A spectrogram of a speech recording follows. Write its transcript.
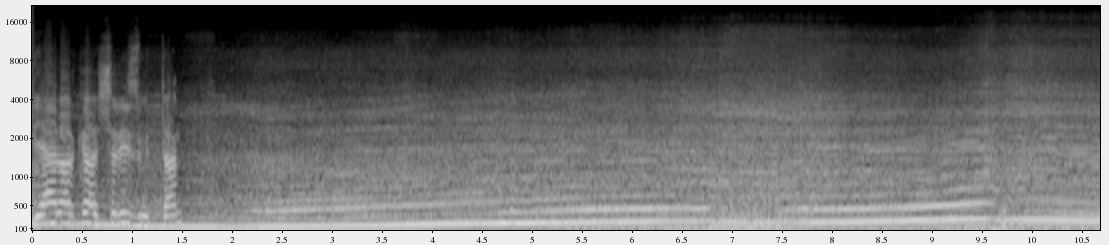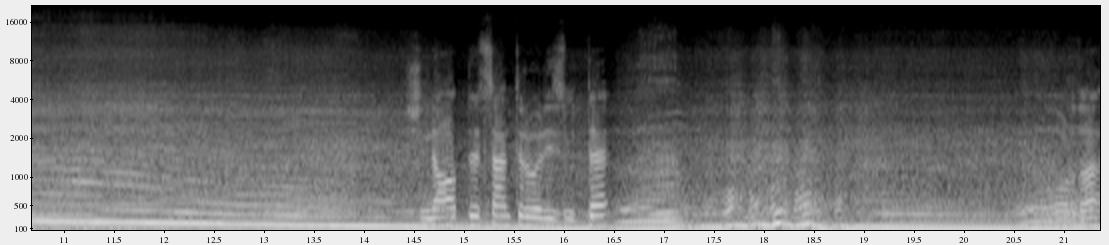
Diğer arkadaşlar İzmit'ten. Şimdi Outlet Center var İzmit'te. Orada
